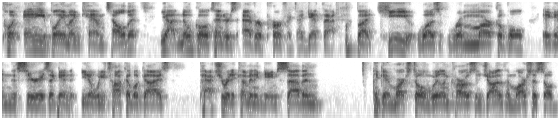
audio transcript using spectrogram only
put any blame on Cam Talbot, yeah, no goaltender's ever perfect. I get that. But he was remarkable again this series. Again, you know, when you talk about guys, Pacioretty coming in game seven, Again, Mark Stone, William Karlsson, Jonathan Marchessault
